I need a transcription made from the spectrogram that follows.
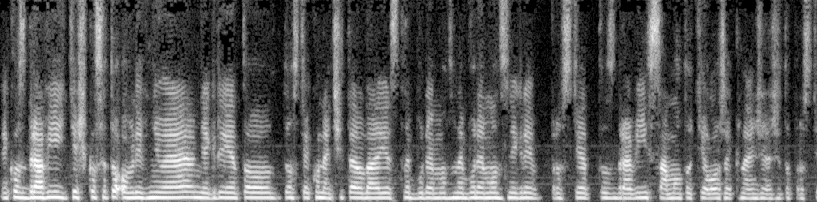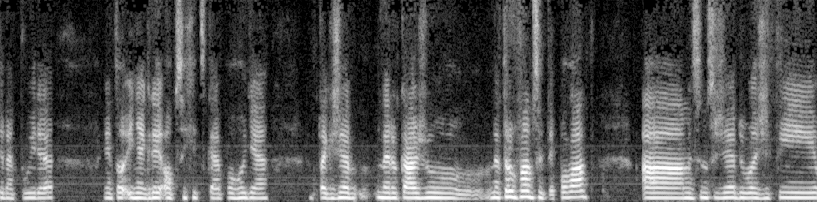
jako zdraví těžko se to ovlivňuje, někdy je to dost jako nečitelné, jestli bude moc, nebude moc, někdy prostě to zdraví samo to tělo řekne, že, že to prostě nepůjde. Je to i někdy o psychické pohodě, takže nedokážu, netroufám si typovat a myslím si, že je důležitý,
